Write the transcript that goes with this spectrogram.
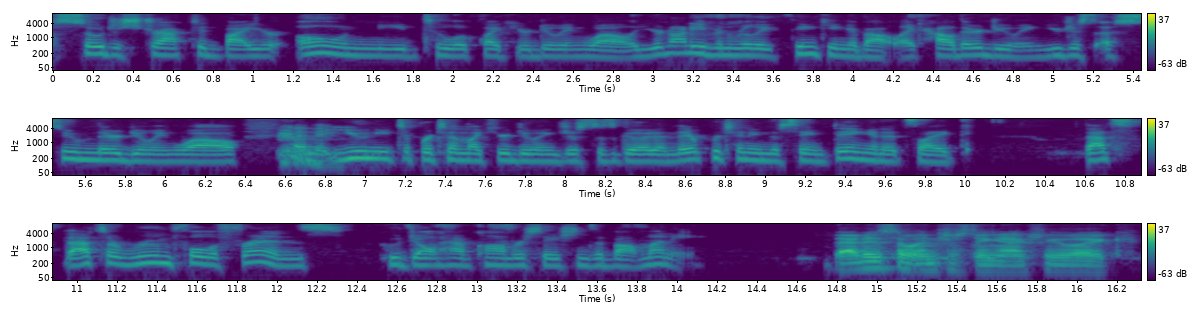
so distracted by your own need to look like you're doing well. You're not even really thinking about like how they're doing. You just assume they're doing well and that you need to pretend like you're doing just as good and they're pretending the same thing and it's like that's that's a room full of friends who don't have conversations about money. That is so interesting actually like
